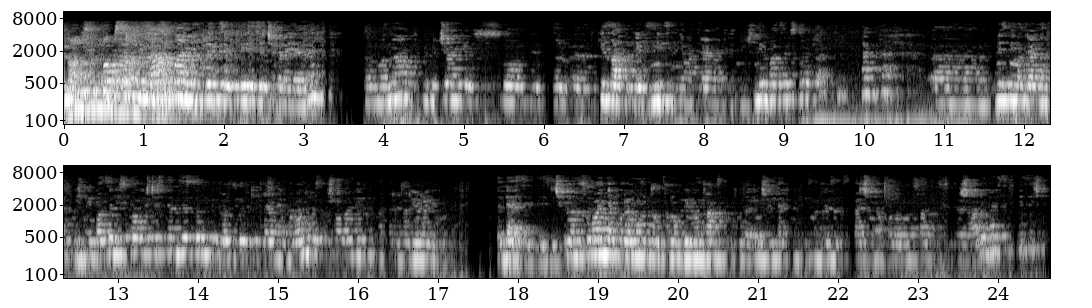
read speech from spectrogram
Ну, Обсяг фінансування 30 тисяч гривень. То Вона включає в собі е, такі заходи, як зміцнення матеріально-технічної бази військових Так, е, зміцнення матеріально-технічної бази військових частин ЗСУ, підрозділів територіальної оборони, розташованих на території району. 10 тисяч. Фінансування по ремонту автомобільного транспорту та іншої техніки з метою забезпечення обороноздатності держави 10 тисяч.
